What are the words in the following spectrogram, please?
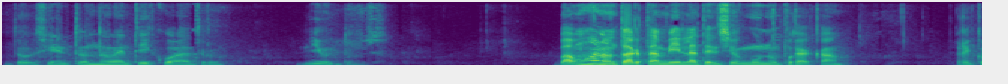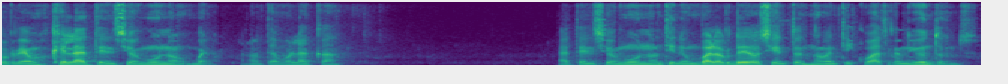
294 newtons. Vamos a anotar también la tensión 1 por acá. Recordemos que la tensión 1, bueno, anotémosla acá. La tensión 1 tiene un valor de 294 newtons.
